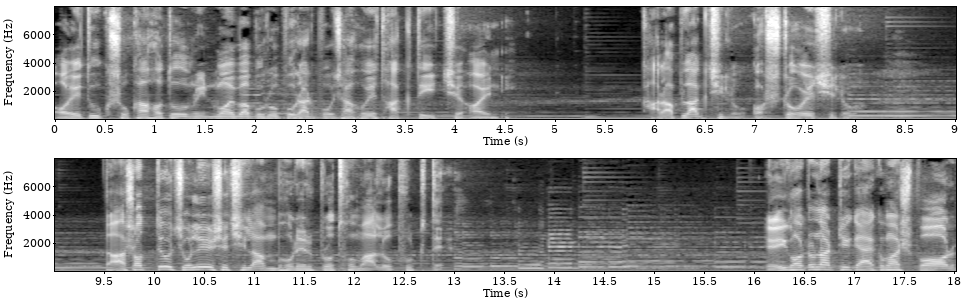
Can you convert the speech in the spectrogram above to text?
অহেতুক শোকাহত মৃন্ময়বাবুর ওপর আর বোঝা হয়ে থাকতে ইচ্ছে হয়নি। খারাপ লাগছিল, কষ্ট হয়েছিল। তা সত্ত্বেও চলে এসেছিলাম ভোরের প্রথম আলো ফুটতে। এই ঘটনার ঠিক এক মাস পর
